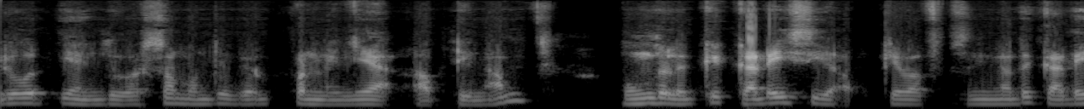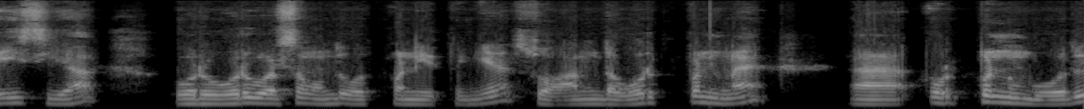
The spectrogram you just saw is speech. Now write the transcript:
இருபத்தி அஞ்சு வருஷம் வந்து ஒர்க் பண்ணீங்க அப்படின்னா உங்களுக்கு கடைசியா ஓகேவா நீங்க வந்து கடைசியா ஒரு ஒரு வருஷம் வந்து ஒர்க் பண்ணியிருப்பீங்க. ஸோ அந்த ஒர்க் பண்ண ஒர்க் பண்ணும்போது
